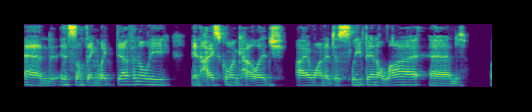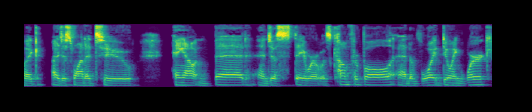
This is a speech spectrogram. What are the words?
and it's something like definitely in high school and college, I wanted to sleep in a lot and like I just wanted to hang out in bed and just stay where it was comfortable and avoid doing work.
